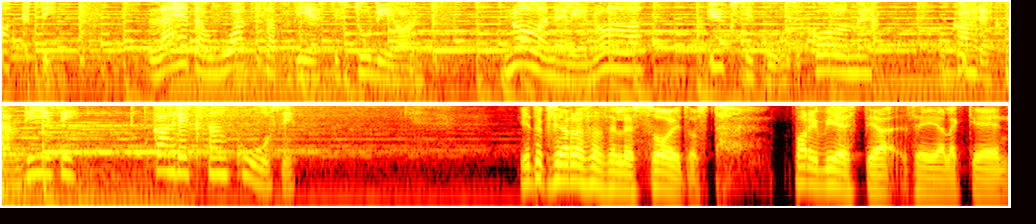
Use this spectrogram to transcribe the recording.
Akti. Lähetä WhatsApp-viesti studioon 040 163 85 86. Kiitoksia Räsäselle soitosta. Pari viestiä sen jälkeen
